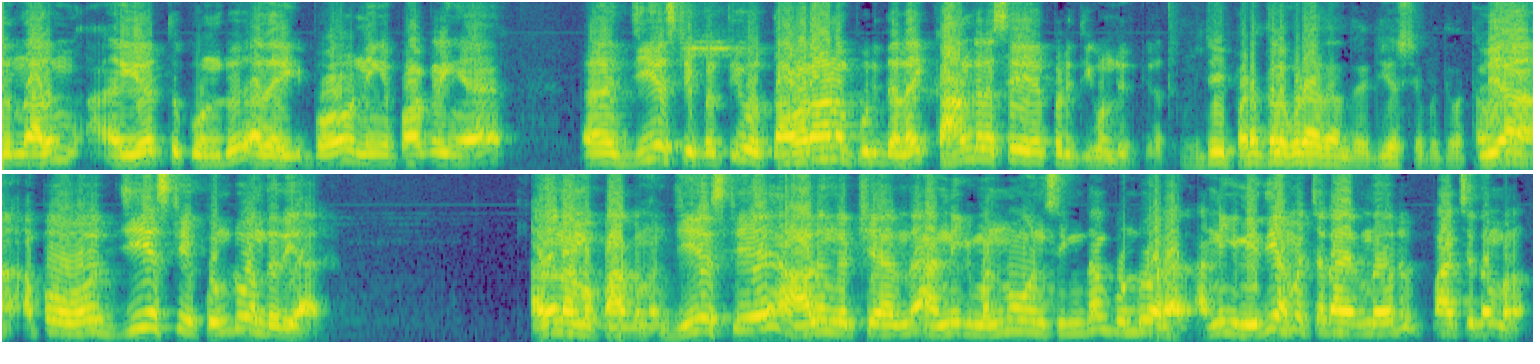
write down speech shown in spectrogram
இருந்தாலும் ஏத்துக்கொண்டு அதை இப்போ நீங்க பாக்குறீங்க ஜிஎஸ்டி பத்தி ஒரு தவறான புரிதலை காங்கிரஸே ஏற்படுத்தி கொண்டிருக்கிறது. விஜய் படத்துல கூட அந்த ஜிஎஸ்டி பத்தி. இல்லையா? அப்போ ஜிஎஸ்டியை கொண்டு வந்தது யார்? அதை நம்ம பார்க்கணும். ஜிஎஸ்டியே ஆளுங்கட்சியா இருந்த அன்னைக்கு மன்மோகன் சிங் தான் கொண்டு வரார். அன்னைக்கு நிதி அமைச்சரா இருந்தவர் ப சிதம்பரம்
